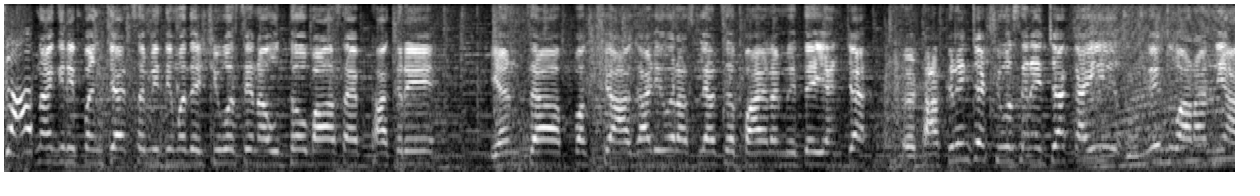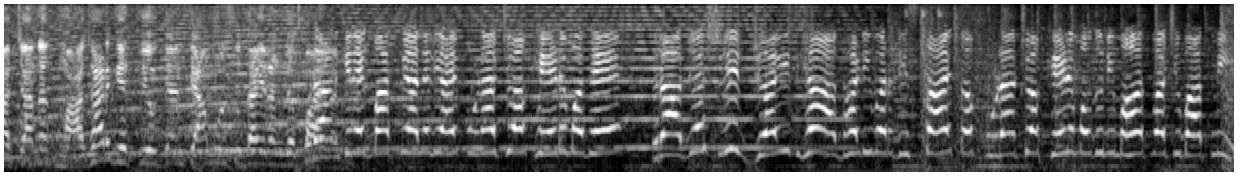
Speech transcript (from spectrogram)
चार रत्नागिरी पंचायत समितीमध्ये शिवसेना उद्धव बाळासाहेब ठाकरे यांचा पक्ष आघाडीवर असल्याचं पाहायला मिळते यांच्या ठाकरेंच्या शिवसेनेच्या काही उमेदवारांनी अचानक माघार घेतली होती आणि त्यामुळे सुद्धा ही रंग आणखीन एक बातमी आलेली आहे. पुण्याच्या खेडमध्ये राजश्री जैद ह्या आघाडीवर दिसत आहेत तर पुण्याच्या खेडमधून ही महत्वाची बातमी.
